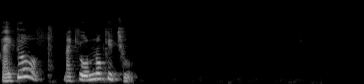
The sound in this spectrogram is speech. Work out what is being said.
তাই তো? নাকি অন্য কিছু?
